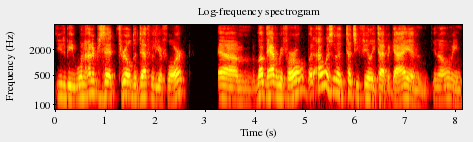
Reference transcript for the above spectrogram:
you to be 100% thrilled to death with your floor um, love to have a referral, but I wasn't a touchy feely type of guy. And, you know, I mean,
